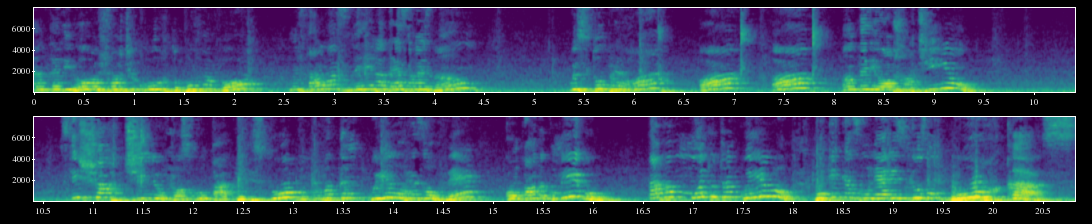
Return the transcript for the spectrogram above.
é anterior ao short curto, por favor. Não fala asneira dessa mais não. O estupro é ó, ó, ó, anterior ao shortinho. Se shortinho fosse culpado por estupro, estava tranquilo resolver. Concorda comigo? Estava muito tranquilo. Por que, que as mulheres que usam burcas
